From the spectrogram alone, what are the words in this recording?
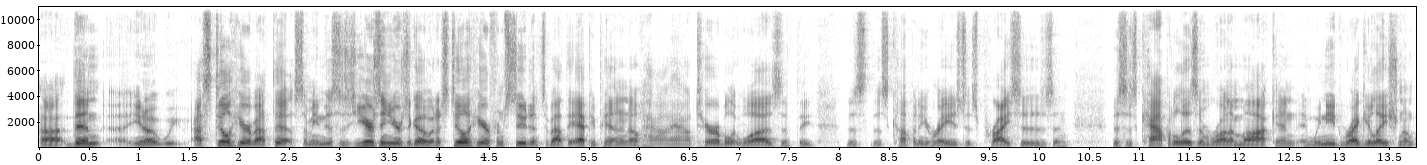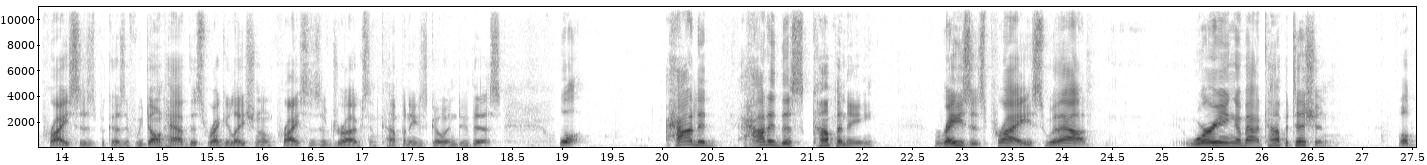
uh, then, uh, you know, we, I still hear about this. I mean, this is years and years ago, but I still hear from students about the EpiPen and oh, how, how terrible it was that the, this, this company raised its prices and this is capitalism run amok, and, and we need regulation on prices because if we don't have this regulation on prices of drugs, then companies go and do this. Well, how did, how did this company raise its price without worrying about competition? Well,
